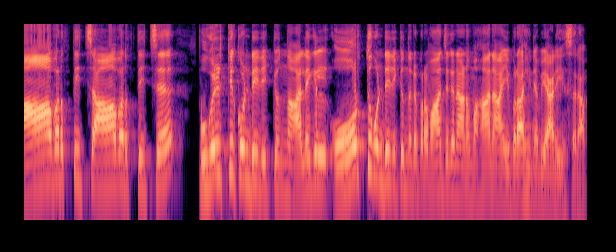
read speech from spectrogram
ആവർത്തിച്ചാവർത്തിച്ച് പുകഴ്ത്തിക്കൊണ്ടിരിക്കുന്ന അല്ലെങ്കിൽ ഓർത്തുകൊണ്ടിരിക്കുന്ന ഒരു പ്രവാചകനാണ് മഹാനായ ഇബ്രാഹിം നബി അലൈഹി സ്വലാം.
